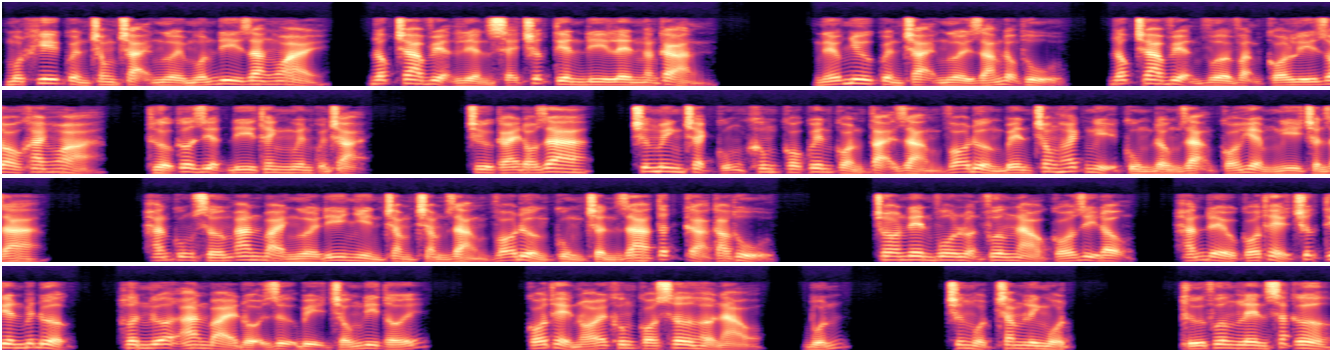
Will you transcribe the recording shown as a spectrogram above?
Một khi quyền trong trại người muốn đi ra ngoài, đốc tra viện liền sẽ trước tiên đi lên ngăn cản. Nếu như quyền trại người dám động thủ, đốc tra viện vừa vặn có lý do khai hỏa, thừa cơ diệt đi thanh nguyên quyền trại. Trừ cái đó ra trương minh trạch cũng không có quên còn tại giảng võ đường bên trong hách nghị cùng đồng dạng có hiểm nghi trần gia. Hắn cũng sớm an bài người đi nhìn chằm chằm giảng võ đường cùng trần gia tất cả cao thủ. Cho nên vô luận phương nào có di động, hắn đều có thể trước tiên biết được, hơn nữa an bài đội dự bị chống đi tới. Có thể nói không có sơ hở nào. Bốn. Chương một trăm linh một. Thứ phương lên sát cơ.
